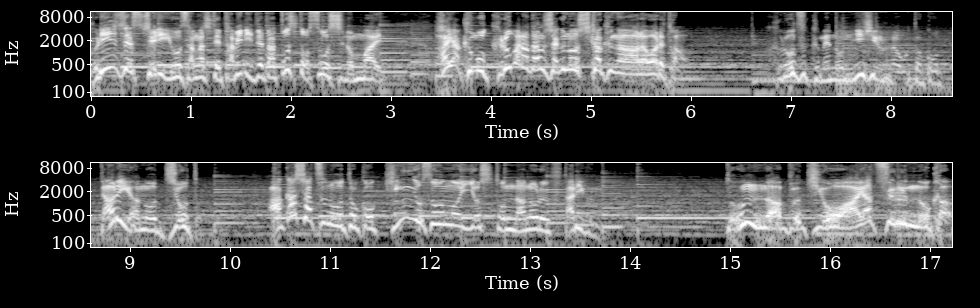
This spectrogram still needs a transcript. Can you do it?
プリンセスチェリーを探して旅に出たトスと宗師の前。に早くも黒バラ男爵の刺客が現れた黒ずくめのニヒルな男ダリアのジョーと赤シャツの男金魚草のヨシと名乗る二人組。どんな武器を操るのか。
